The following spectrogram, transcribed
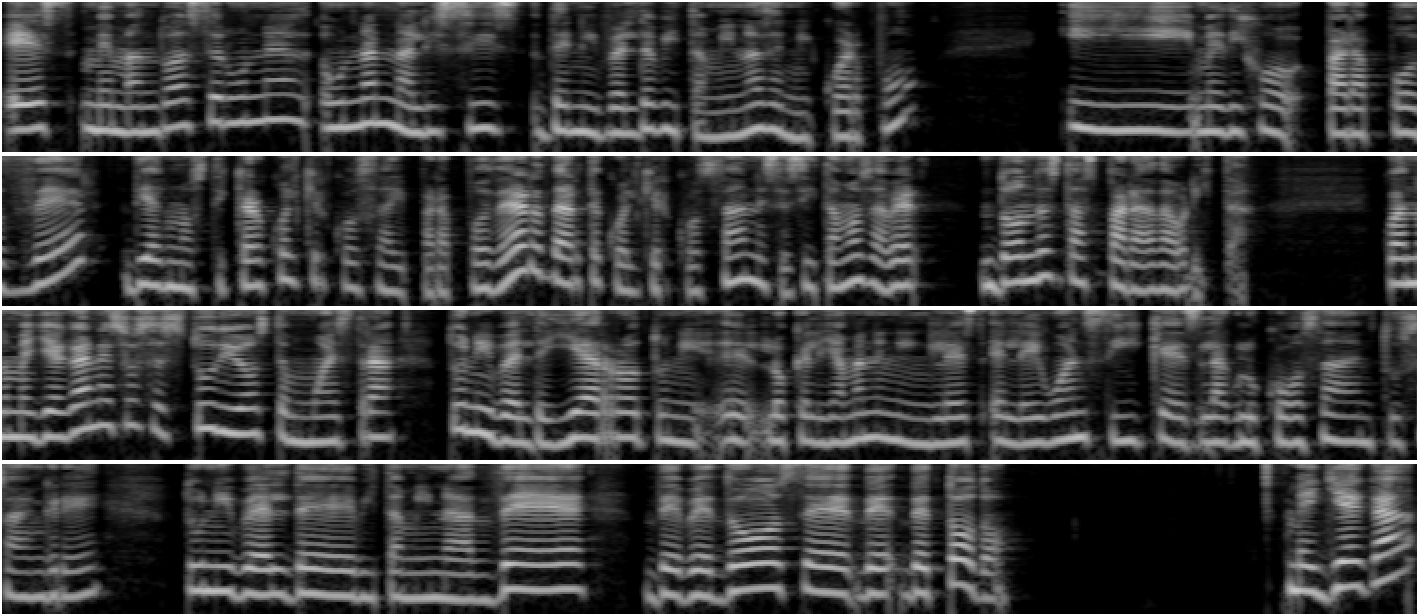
es, me mandó a hacer un análisis de nivel de vitaminas en mi cuerpo y me dijo, para poder diagnosticar cualquier cosa y para poder darte cualquier cosa, necesitamos saber dónde estás parada ahorita. Cuando me llegan esos estudios, te muestra tu nivel de hierro, tu, eh, lo que le llaman en inglés el A1C, que es la glucosa en tu sangre, tu nivel de vitamina D, de B12, de, de todo. Me llega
